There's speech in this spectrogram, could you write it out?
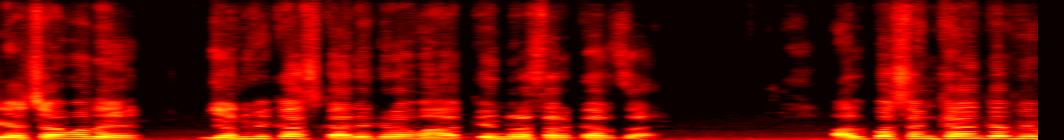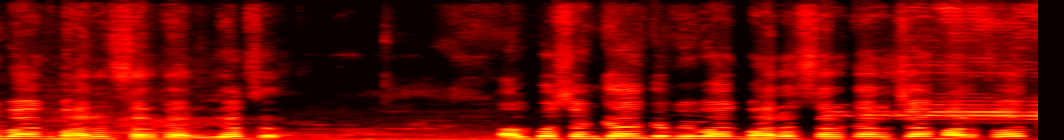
याच्यामध्ये जनविकास कार्यक्रम हा केंद्र सरकारचा आहे. अल्पसंख्याक विभाग भारत सरकार याच. अल्पसंख्याक विभाग भारत सरकारच्या मार्फत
